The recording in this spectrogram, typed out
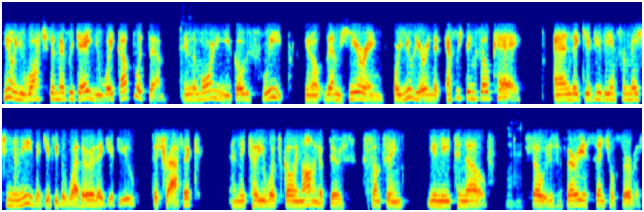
you know, you watch them every day. You wake up with them in the morning. You go to sleep, you know, them hearing or you hearing that everything's okay. And they give you the information you need. They give you the weather, they give you the traffic, and they tell you what's going on if there's something you need to know. Mm-hmm. So it is a very essential service.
